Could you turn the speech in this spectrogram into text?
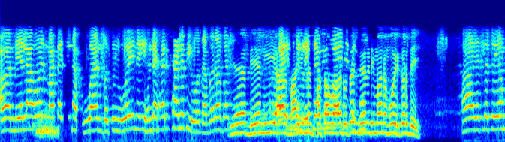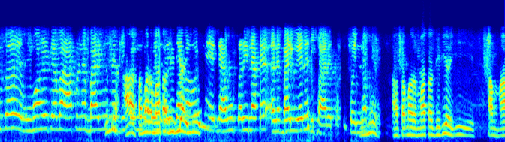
આવા મેલા હોય ને માતાજીના ભુવાન બધું હોય ને એ હંધાય હરખા નથી હોતા બરાબર? એ બેન ઈ આ બાયુને ફસાવવા આડું થઈને મેલડી માને મોર કરી દે. હા એટલે તો એમ કહે મોહે કેવા આપણે બાયુ ને એટલે તમારા માતાજી ગયા એટલે આવું કરી નાખે અને બાયુ એને જ ભારે પછી કોઈ ન કરે. આ તમારા માતાજી રહ્યા ઈ આ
